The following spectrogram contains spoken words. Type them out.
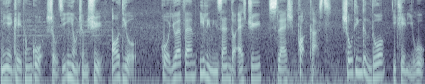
你也可以通过手机应用程序 Audio 或 UFM 一零零三 SG slash podcast 收听更多一天一物。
